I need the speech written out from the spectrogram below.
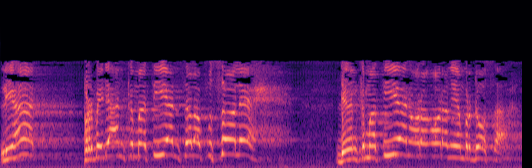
Lihat perbedaan kematian salafus saleh dengan kematian orang-orang yang berdosa.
